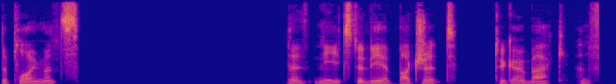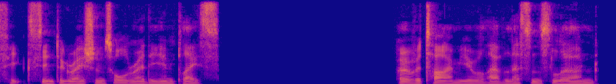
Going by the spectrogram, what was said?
deployments. There needs to be a budget to go back and fix integrations already in place. Over time, you will have lessons learned.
